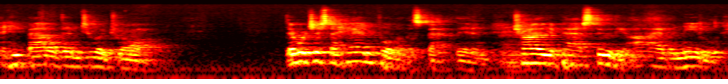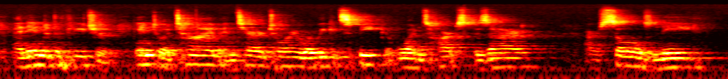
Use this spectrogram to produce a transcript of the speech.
and he battled them to a draw. There were just a handful of us back then, mm-hmm. trying to pass through the eye of a needle and into the future, into a time and territory where we could speak of one's heart's desire, our soul's need,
